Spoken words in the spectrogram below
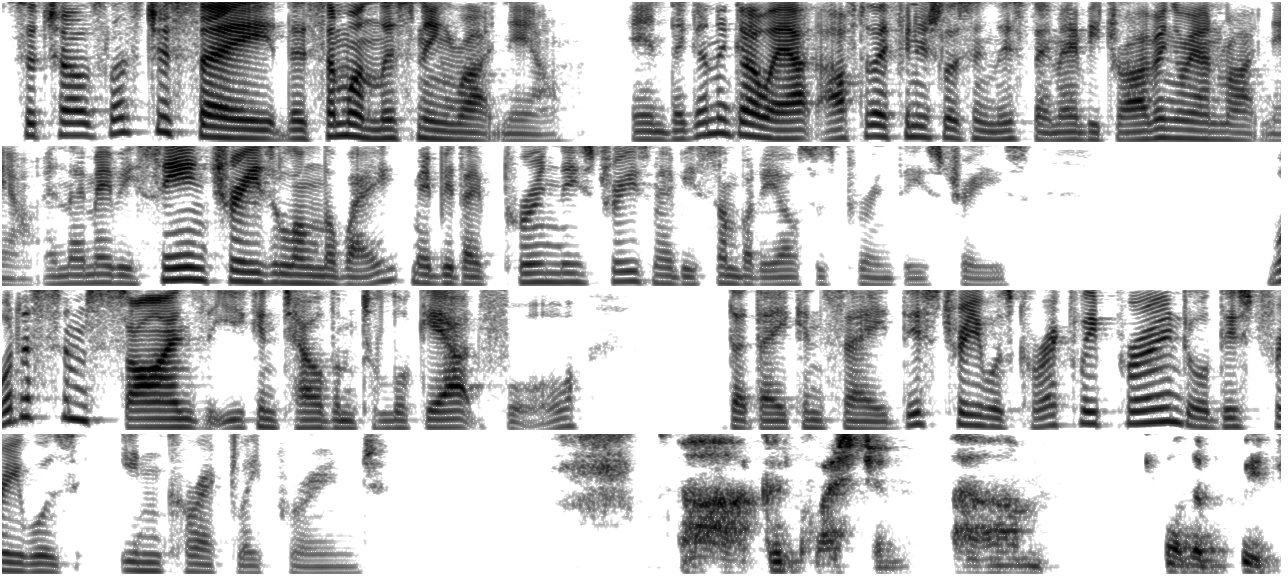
So Charles, let's just say there's someone listening right now and they're going to go out after they finish listening to this. They may be driving around right now and they may be seeing trees along the way. Maybe they've pruned these trees, maybe somebody else has pruned these trees. What are some signs that you can tell them to look out for that they can say this tree was correctly pruned or this tree was incorrectly pruned? Ah, good question. Um, well, the, we've,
